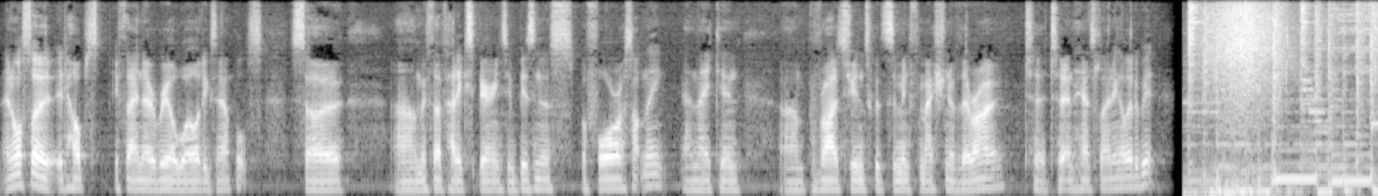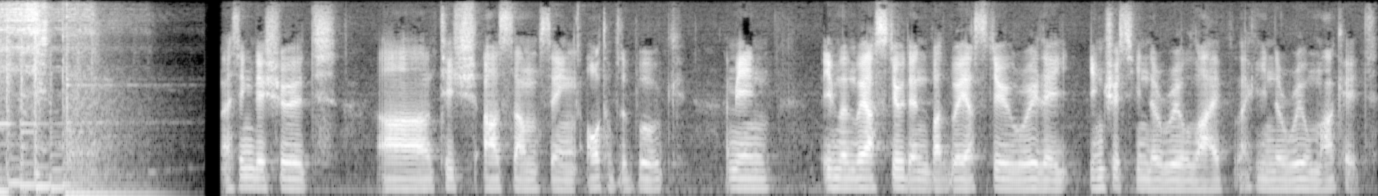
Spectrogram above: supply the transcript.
And also it helps if they know real world examples. So um, if they've had experience in business before or something and they can um, provide students with some information of their own to, to enhance learning a little bit. I think they should uh, teach us something out of the book. I mean, even we are students, but we are still really interested in the real life, like in the real market,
